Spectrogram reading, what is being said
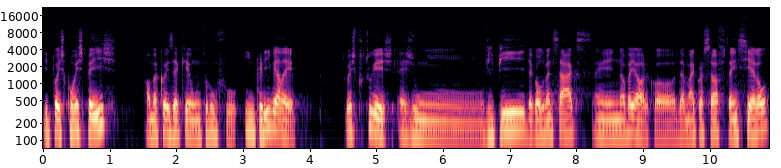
e depois com este país há uma coisa que é um trunfo incrível é tu és português, és um VP da Goldman Sachs em Nova York ou da Microsoft em Seattle,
